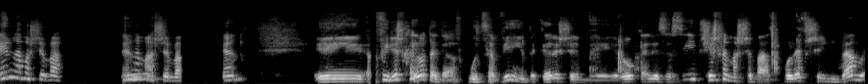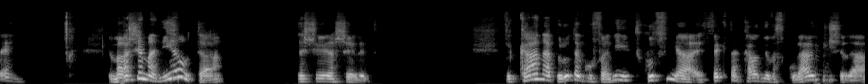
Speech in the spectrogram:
אין לה משאבה. אין לה mm. משאבה, כן? אה, אפילו יש חיות אגב, כמו צבים וכאלה שהם אה, לא כאלה זזים, שיש להם משאבה, כמו לב שני, לנו אין. ומה שמניע אותה, זה שריר השלד. וכאן הפעילות הגופנית, חוץ מהאפקט הקרדיו-וסקולרי שלה,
